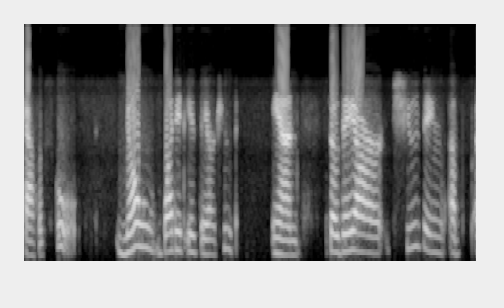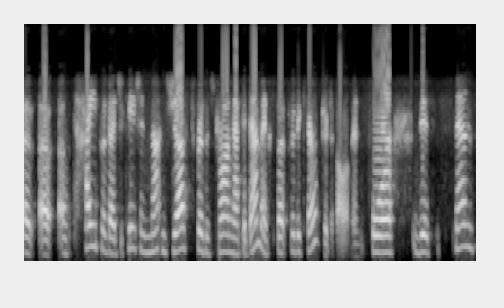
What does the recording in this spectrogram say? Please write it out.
Catholic schools know what it is they are choosing. And so they are choosing a, a, a, type of education, not just for the strong academics, but for the character development, for this sense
